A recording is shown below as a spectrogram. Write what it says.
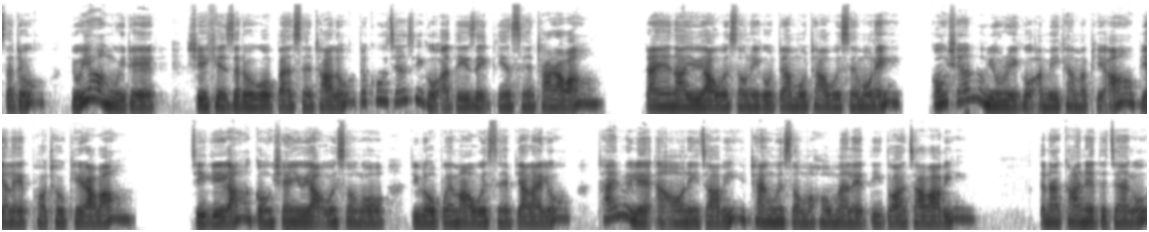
ဇတုရိုးရာငွေတဲ့ရှေးခေတ်ဇတုကိုပန်းဆင်ထားလို့တခုချင်းစီကိုအသေးစိတ်ပြင်ဆင်ထားတာပါ။တိုင်းရင်းသားရိုးရာဝတ်စုံတွေကိုတန်မိုးထားဝတ်ဆင်ဖို့နဲ့ဂုံရှမ်းလူမျိုးတွေကိုအမေခံမဖြစ်အောင်ပြန်လဲဖော်ထုတ်ခဲ့တာပါ။ ဂျီကေကဂုံရှမ်းရွရဝတ်စုံကိုဒီလိုပွဲမှာဝတ်ဆင်ပြလိုက်လို့ထိုင်းတွေလည်းအံ့ဩနေကြပြီးထိုင်းဝတ်စုံမဟုတ်မှန်းလည်းတည်သွားကြပါပြီ။တနခါနဲ့တကြံကို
